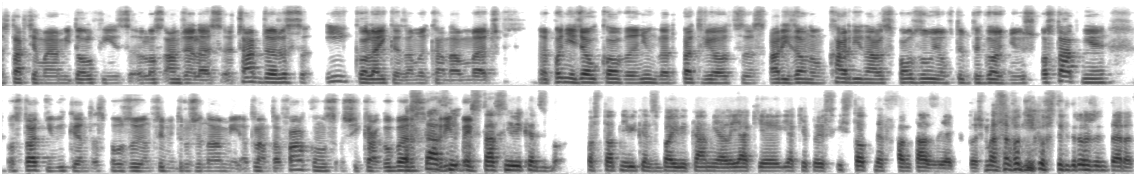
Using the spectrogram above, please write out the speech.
starcie Miami Dolphins, Los Angeles Chargers i kolejkę zamyka nam mecz poniedziałkowy New England Patriots z Arizoną Cardinals pauzują w tym tygodniu już ostatnie, ostatni weekend z pauzującymi drużynami Atlanta Falcons, Chicago Bears, Ostatni, Green Bay ostatni, weekend z, ostatni weekend z bajwikami, ale jakie, jakie to jest istotne w fantazji, jak ktoś ma zawodników z tych drużyn teraz.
